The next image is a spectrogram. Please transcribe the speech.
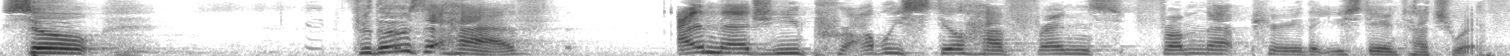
So, for those that have, I imagine you probably still have friends from that period that you stay in touch with.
